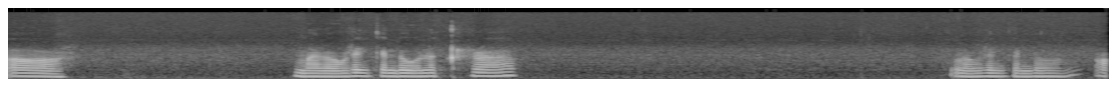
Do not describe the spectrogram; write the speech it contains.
ก็ มาลองเล่นกันดูนะครับ ลองเล่นกันดู เอา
